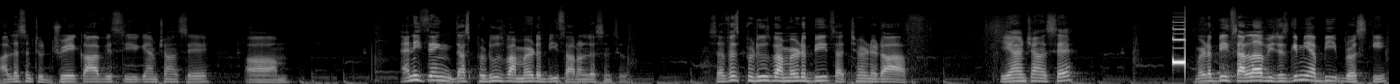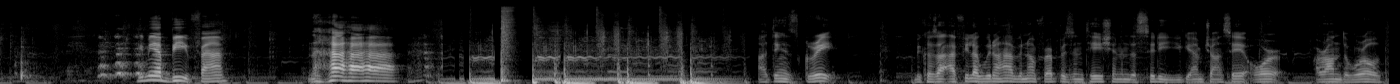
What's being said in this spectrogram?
I listen to Drake, obviously. You get what I'm trying to say. Um, anything that's produced by Murda Beatz, I don't listen to. So if it's produced by Murda Beatz, I turn it off. You know what I'm trying to say? Murda Beatz, I love you. Just give me a beat, broski. Give me a beat, fam. think it's great because I, feel like we don't have enough representation in the city. You get I'm trying to say, or around the world.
